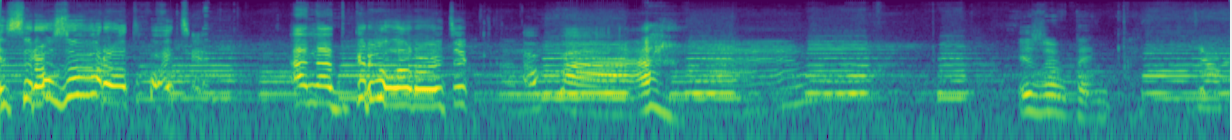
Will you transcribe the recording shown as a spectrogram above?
І сразу в рот хоче. Вона відкрила ротик. Опа. І жовтеньке. Дякуємо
